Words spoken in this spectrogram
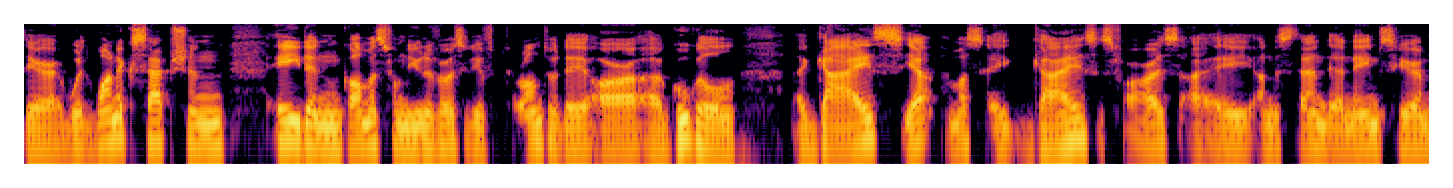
They're with one exception, Aidan Gomez from the University of Toronto. They are uh, Google uh, guys. Yeah, I must say guys, as far as I understand their names here.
